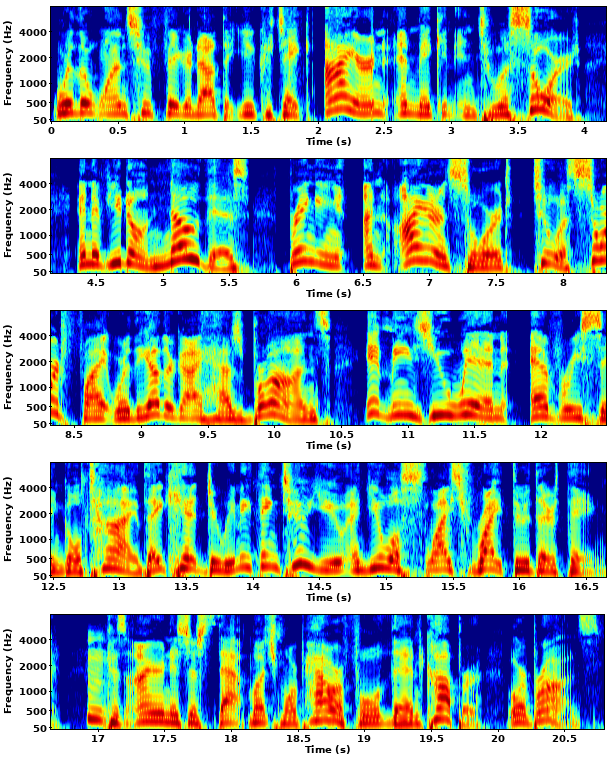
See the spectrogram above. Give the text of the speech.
were the ones who figured out that you could take iron and make it into a sword and if you don't know this, bringing an iron sword to a sword fight where the other guy has bronze, it means you win every single time. They can't do anything to you and you will slice right through their thing. Mm. Because iron is just that much more powerful than copper or bronze.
